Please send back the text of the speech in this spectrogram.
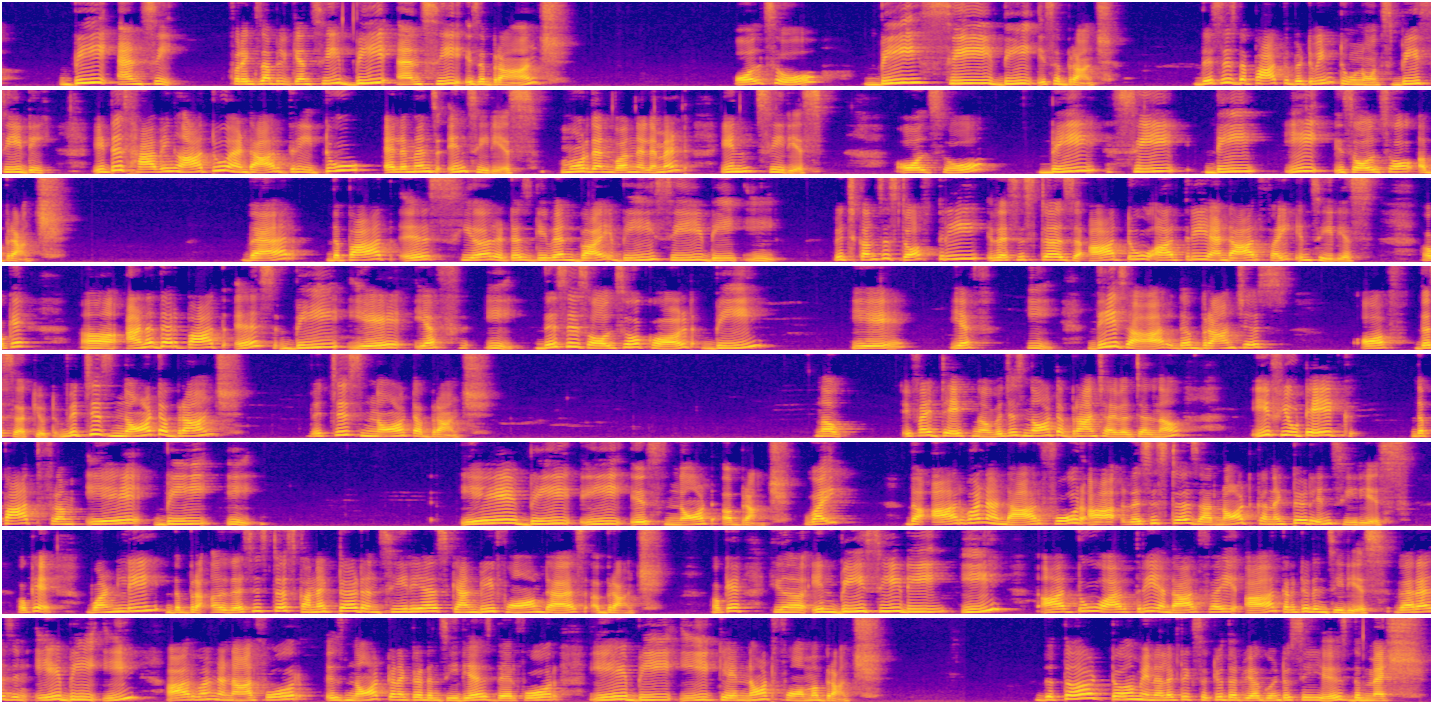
B and C. For example, you can see B and C is a branch. Also, B, C, D is a branch. This is the path between two nodes B, C, D. It is having R2 and R3, two elements in series. More than one element in series. Also, B, C, D, E is also a branch where the path is here it is given by B, C, D, E which consists of three resistors R2, R3 and R5 in series. Okay. Uh, another path is B, A, F, E. This is also called B, A, F, E. These are the branches of the circuit. Which is not a branch? Which is not a branch. Now, if I take now, which is not a branch, I will tell now. If you take the path from A, B, E, A, B, E is not a branch. Why? The R1 and R4 are resistors are not connected in series. Okay, only the uh, resistors connected and series can be formed as a branch. Okay, here in B, C, D, E, R2, R3 and R5 are connected in series. Whereas in A, B, E, R1 and R4 is not connected in series. Therefore, A, B, E cannot form a branch. The third term in electric circuit that we are going to see is the mesh.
